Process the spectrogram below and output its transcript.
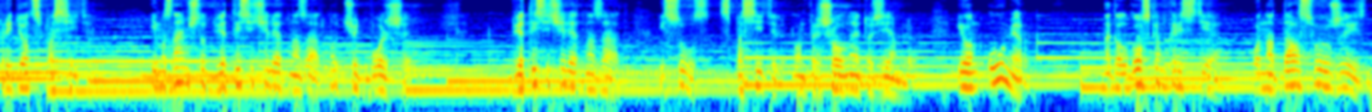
придет Спаситель. И мы знаем, что 2000 лет назад, ну чуть больше, 2000 лет назад Иисус, Спаситель, Он пришел на эту землю. И Он умер на Голгофском кресте. Он отдал свою жизнь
